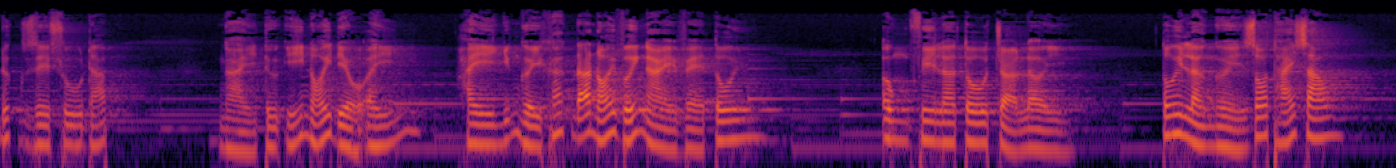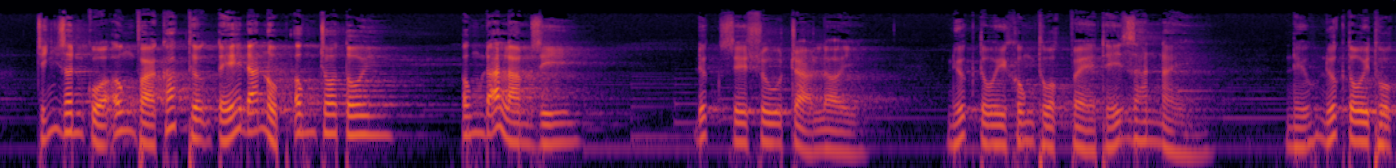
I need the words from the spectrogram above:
Đức Giêsu đáp: Ngài tự ý nói điều ấy, hay những người khác đã nói với ngài về tôi? Ông Phi La Tô trả lời: Tôi là người Do Thái sao? Chính dân của ông và các thượng tế đã nộp ông cho tôi. Ông đã làm gì? Đức Giêsu trả lời: Nước tôi không thuộc về thế gian này. Nếu nước tôi thuộc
